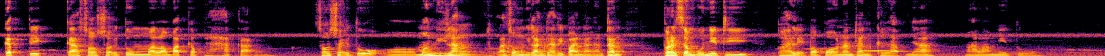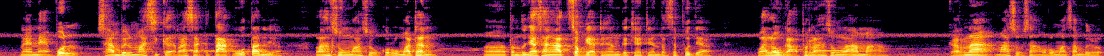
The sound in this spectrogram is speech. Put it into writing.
ketika sosok itu melompat ke belakang, sosok itu oh, menghilang langsung menghilang dari pandangan dan bersembunyi di balik pepohonan dan gelapnya malam itu. Nenek pun sambil masih ke rasa ketakutan ya, langsung masuk ke rumah dan e, tentunya sangat shock ya dengan kejadian tersebut ya. Walau nggak berlangsung lama, karena masuk sang rumah sambil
